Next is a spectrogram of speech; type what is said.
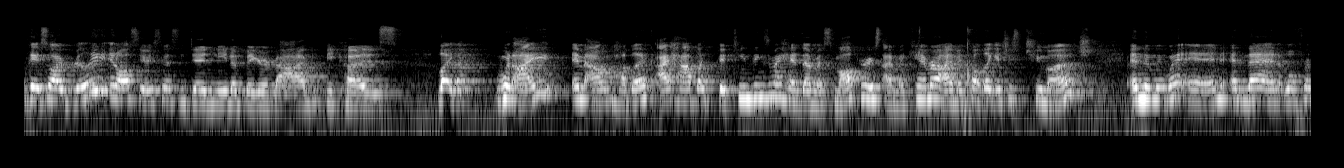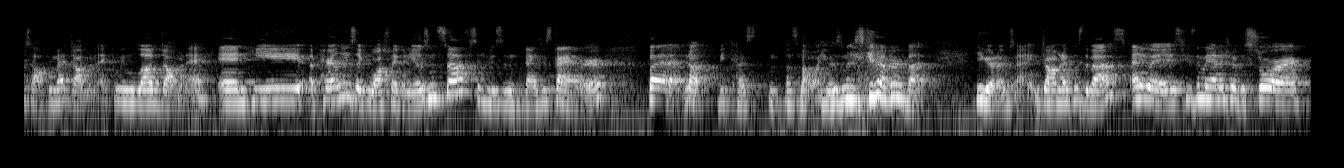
Okay, so I really, in all seriousness, did need a bigger bag because, like, when I am out in public, I have like 15 things in my hands. I have my small purse, I have my camera, I phone. Like, it's just too much. And then we went in, and then, well, first off, we met Dominic, we love Dominic. And he apparently has like watched my videos and stuff, so he was the nicest guy ever. But not because that's not why he was the nicest guy ever, but you get what I'm saying. Dominic was the best. Anyways, he's the manager of the store,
